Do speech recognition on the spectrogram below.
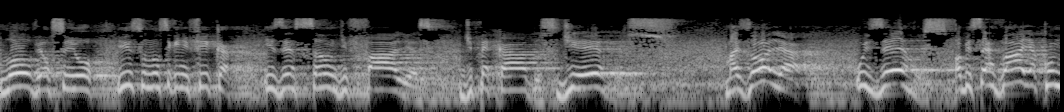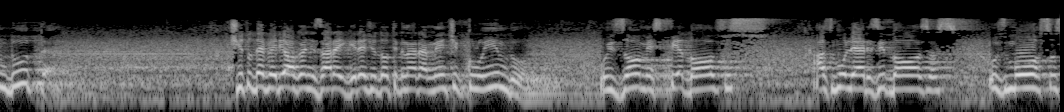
Louve ao Senhor. Isso não significa isenção de falhas, de pecados, de erros. Mas olha os erros, observai a conduta. Tito deveria organizar a igreja doutrinariamente, incluindo os homens piedosos, as mulheres idosas, os moços,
